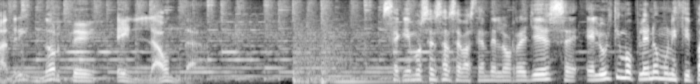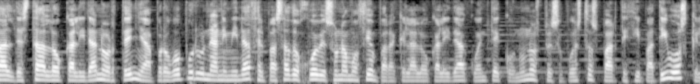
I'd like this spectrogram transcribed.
Madrid Norte en la onda. Seguimos en San Sebastián de los Reyes. El último pleno municipal de esta localidad norteña aprobó por unanimidad el pasado jueves una moción para que la localidad cuente con unos presupuestos participativos que,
